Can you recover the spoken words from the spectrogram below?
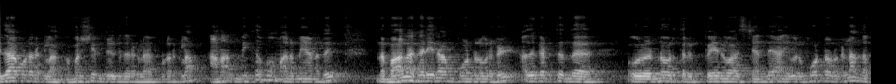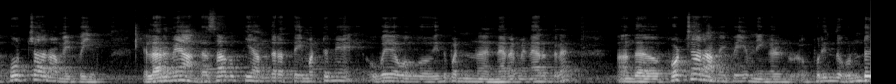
இதாக கூட இருக்கலாம் கமர்ஷியல் ஜோதிடர்களாக கூட இருக்கலாம். ஆனால் மிகவும் அருமையானது இந்த பால ஹரிராம் போன்றவர்கள் அதுக்கடுத்து இந்த ஒரு இன்னொருத்தர் பேர் வாசிச்சேன் இவர் போன்றவர்கள் அந்த கோச்சார அமைப்பையும் எல்லாருமே அந்த தசாபக்தி அந்தரத்தை மட்டுமே உபயோக இது பண்ண நேரம் நேரத்தில் அந்த கோச்சார அமைப்பையும் நீங்கள் புரிந்து கொண்டு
